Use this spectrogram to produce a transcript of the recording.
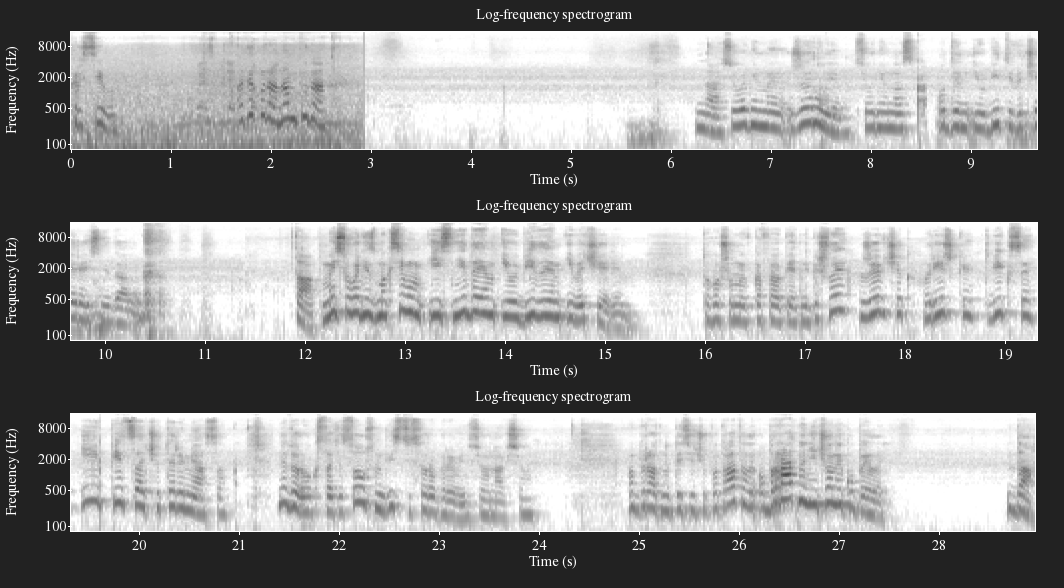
Красиво. А ти куди? Нам туди. Да, сьогодні ми жируємо. Сьогодні у нас один і обід, і вечеря, і сніданок. Так, ми сьогодні з Максимом і снідаємо, і обідаємо, і вечеряємо. Того, що ми в кафе опять не пішли. Живчик, горішки, твікси і піца 4 м'яса. Недорого, кстати, соусом 240 гривень всього на всього. Обратно тисячу потратили, обратно нічого не купили. Да.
